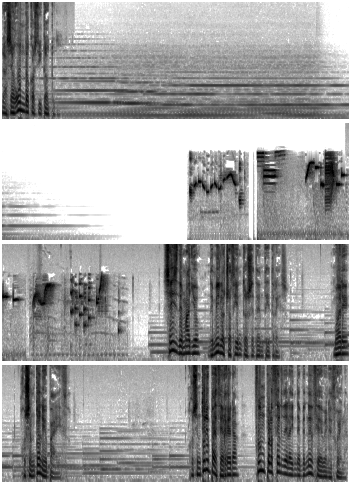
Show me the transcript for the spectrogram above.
la segundo Constitutum. 6 de mayo de 1873. Muere José Antonio Páez. José Antonio Páez Herrera fue un prócer de la independencia de Venezuela.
